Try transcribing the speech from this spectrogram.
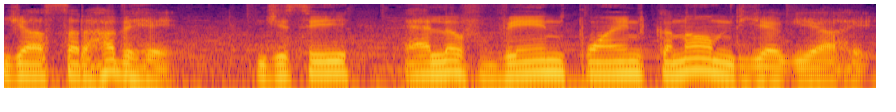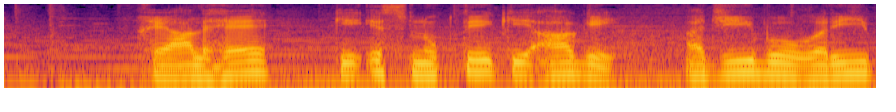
या सरहद है, जिसे एलफ वेन पॉइंट का नाम दिया गया है। ख्याल है कि इस नुक्ते के आगे अजीब व गरीब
